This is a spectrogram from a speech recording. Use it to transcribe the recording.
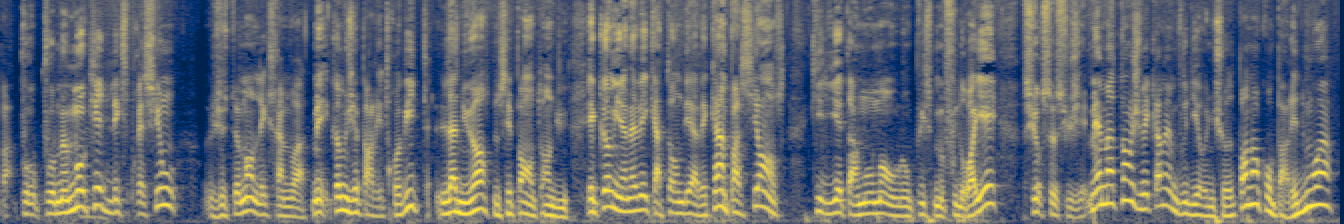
bah, pour, pour me moquer de l'expression justement de l'extrême droite. Mais comme j'ai parlé trop vite, la nuance ne s'est pas entendue. Et comme il y en avait qui attendaient avec impatience qu'il y ait un moment où l'on puisse me foudroyer sur ce sujet. Mais maintenant, je vais quand même vous dire une chose. Pendant qu'on parlait de moi,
